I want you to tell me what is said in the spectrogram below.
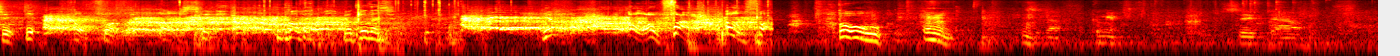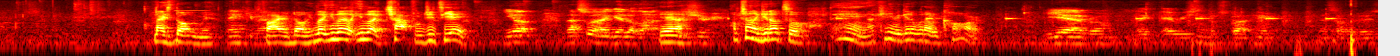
shit. Yeah. Oh fuck. Oh shit. Close that. Yo, close that shit. Yeah. Oh, oh fuck. Oh fuck. Oh. Sit mm. down. Come here. Sit down. Nice dog, man. Thank you, man. Fire dog. He like he like he like Chop from GTA. Yep, that's what I get a lot. Yeah. For sure. I'm trying to get up to. Dang, I can't even get up without a card. Yeah, bro. Like every single spot here. That's all it is.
